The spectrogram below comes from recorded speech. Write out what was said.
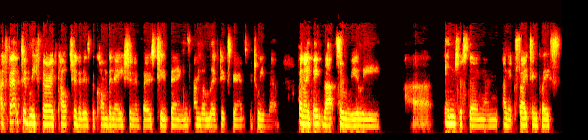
effectively third culture that is the combination of those two things and the lived experience between them. And I think that's a really uh, interesting and, and exciting place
